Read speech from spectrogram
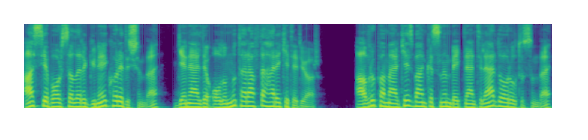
Asya borsaları Güney Kore dışında genelde olumlu tarafta hareket ediyor. Avrupa Merkez Bankası'nın beklentiler doğrultusunda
